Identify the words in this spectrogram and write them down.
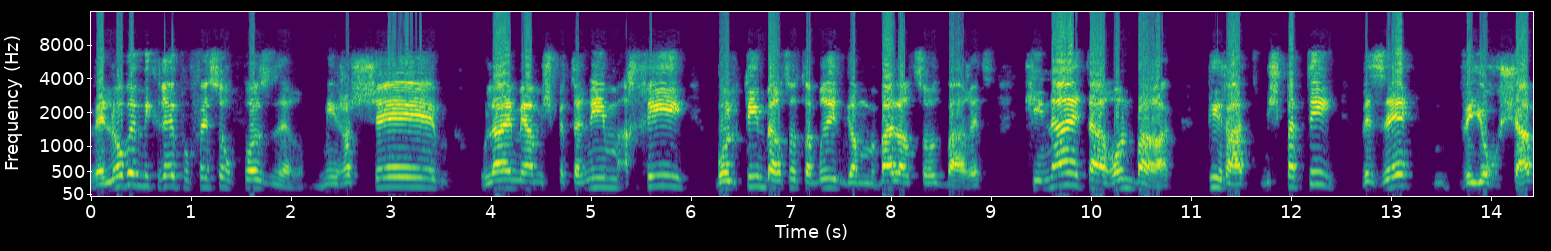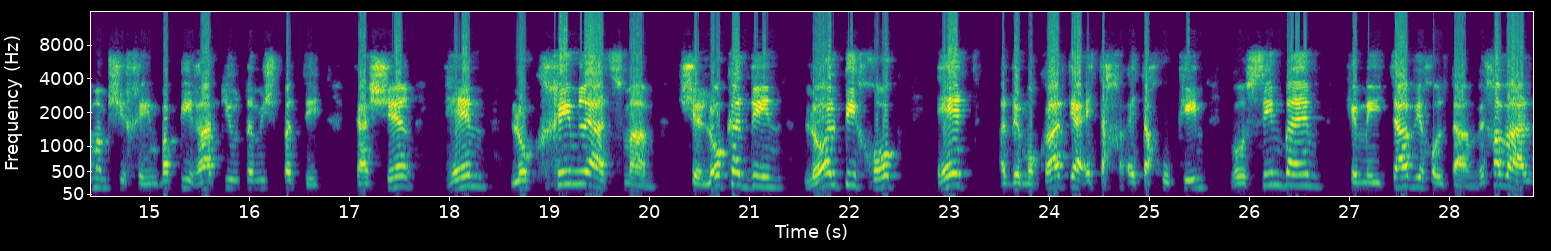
ולא במקרה פרופסור פוזנר, מראשי, אולי מהמשפטנים הכי בולטים בארצות הברית, גם בעל הרצאות בארץ, כינה את אהרון ברק פיראט משפטי, וזה ויורשיו ממשיכים בפיראטיות המשפטית כאשר הם לוקחים לעצמם שלא כדין, לא על פי חוק, את הדמוקרטיה, את, הח, את החוקים, ועושים בהם כמיטב יכולתם. וחבל,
